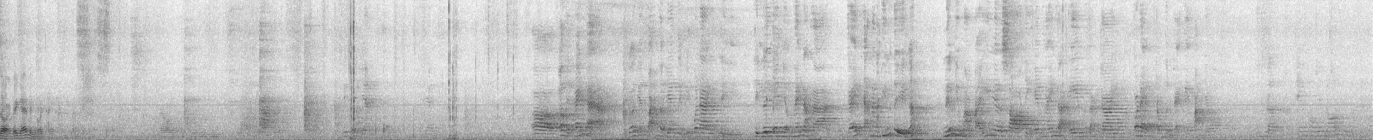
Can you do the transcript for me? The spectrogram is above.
rồi bé gái mình ngồi thẳng. Thẳng tiếp tục nha. Đây. Ờ, có thể thấy là với cái khoảng thời gian tìm hiểu ở đây thì thì ly em nhận thấy rằng là cái khả năng kiếm tiền á nếu như mà phải so thì em thấy là em với bạn trai có đang trong tình trạng ngang bằng nhau không? em không dám nói nhưng mà sẽ có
